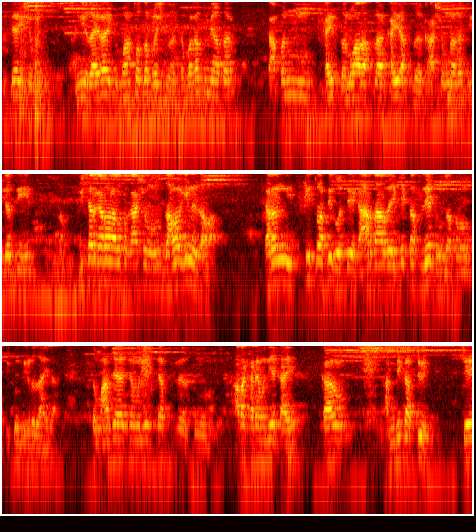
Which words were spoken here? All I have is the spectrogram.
तर त्या हिशोबाने. आणि राहिला एक महत्त्वाचा प्रश्न का बघा तुम्ही आता का आपण काही सणवार असला काही असलं का अशोकनगरची गर्दी ही विचार करावा लागतो का अशोकनगर जावा की नाही जावा? कारण इतकी ट्रॉफिक होते का अर्धा अर्धा एक एक तास लेट होऊन जातो माणूस तिकडून तिकडे जायला. तर माझ्या याच्यामध्ये त्या आराखड्यामध्ये एक आहे का अंबिका स्वीट ते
